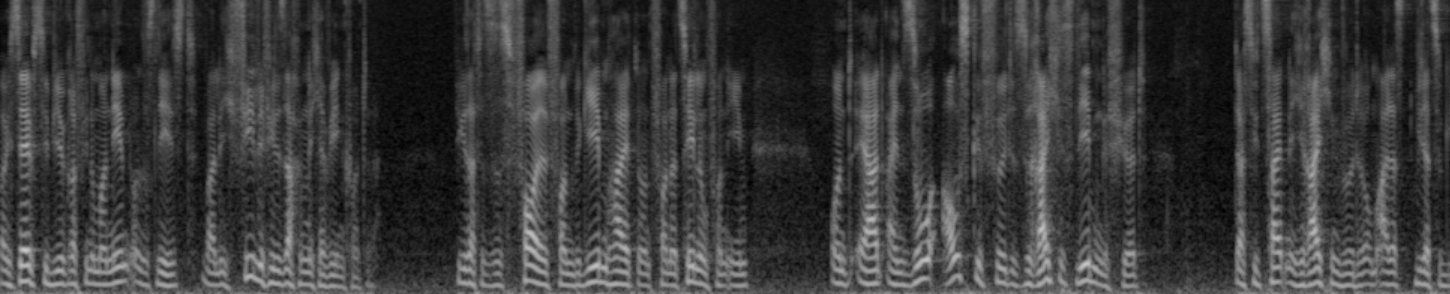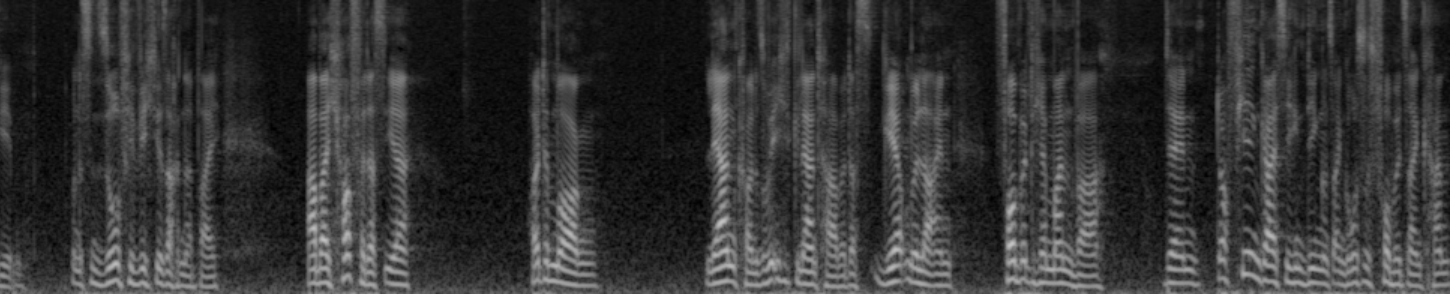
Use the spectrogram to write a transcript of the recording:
euch selbst die Biografie nochmal nehmt und es liest, weil ich viele, viele Sachen nicht erwähnen konnte. Wie gesagt, es ist voll von Begebenheiten und von Erzählungen von ihm. Und er hat ein so ausgefülltes, reiches Leben geführt, dass die Zeit nicht reichen würde, um alles wiederzugeben. Und es sind so viele wichtige Sachen dabei. Aber ich hoffe, dass ihr heute Morgen lernen konntet, so wie ich es gelernt habe, dass Georg Müller ein vorbildlicher Mann war, der in doch vielen geistigen Dingen uns ein großes Vorbild sein kann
